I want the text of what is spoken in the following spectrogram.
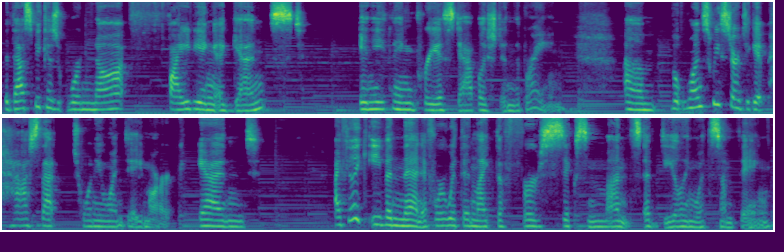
But that's because we're not fighting against anything pre-established in the brain um, but once we start to get past that 21 day mark and I feel like even then, if we're within like the first six months of dealing with something,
